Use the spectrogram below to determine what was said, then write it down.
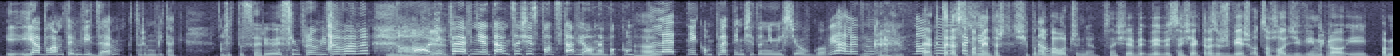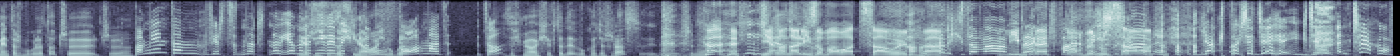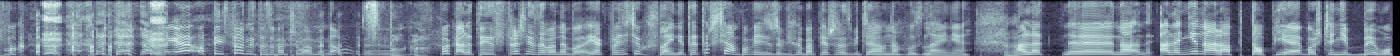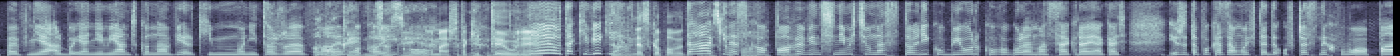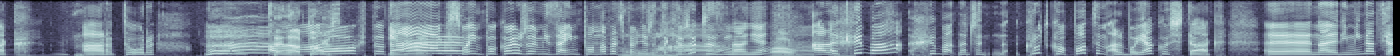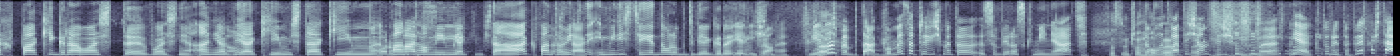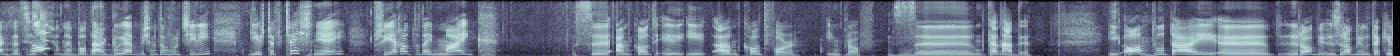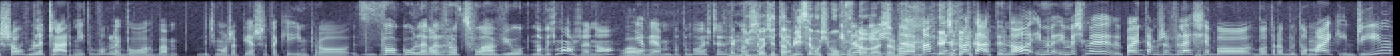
I ja byłam tym widzem, który mówi tak, ale to serio jest improwizowane? No. Oni pewnie, tam coś jest podstawione, bo kompletnie, kompletnie mi się to nie mieściło w głowie, ale to, Okej. no, jak teraz to takie- pamiętasz, to ci się no. podobało, czy nie? W sensie, wy- w sensie, jak teraz już wiesz, o co chodzi w impro i pamiętasz w ogóle to, czy... czy... Pamiętam, wiesz co, znaczy, no, ja nawet nie wiem, jaki to był w format. Co? Zaśmiałaś się wtedy w- chociaż raz, czy, czy nie? Nie analizowała cały czas. Analizowałam Libretto ściany. Jak to się dzieje i gdzie jest ten Czechow w ogóle? Także ja od tej strony to zobaczyłam. No. Spoko. Spoko, ale to jest strasznie zabawne, bo jak powiedziecie o Huslajnie, to ja też chciałam powiedzieć, że chyba pierwszy raz widziałam na Huslajnie. Ale, e, na, ale nie na laptopie, bo jeszcze nie było pewnie, albo ja nie miałam, tylko na wielkim monitorze w O, no małym rację. pokoiku. Który ma jeszcze taki Ja tył, tak. nie? Był taki wielki, Kineskopowy. Tak, kineskopowy, kineskopowy, więc się nie mieścił na stoliku, biurku, w ogóle masakra jakaś. I że to pokazał mój wtedy ówczesny chłopak, Artur. Ten Artur już... Och, to Tak, w swoim pokoju, żeby mi zaimponować pewnie, że takie rzeczy zna, nie? Wow. Ale chyba, chyba, znaczy n- krótko po tym, albo jakoś tak, e, na eliminacjach Paki grałaś ty właśnie, Ania No. w jakimś takim Formacji pantomim, jakimś tak, takim, pantomiczny tak. i mieliście jedną lub dwie gry impro. Mieliśmy. Mieliśmy, tak? bo my zaczęliśmy to sobie rozkminiać. Co z tym To Czechowem? był tak? 2007. Nie, który to? To jakoś tak, 2007, bo tak, tak. bo ja, myśmy to wrócili i jeszcze wcześniej przyjechał tutaj Mike z Uncalled, i, Uncalled for Improv z y, Kanady. I on tutaj y, robi, zrobił takie show w mleczarni. To w ogóle było chyba być może pierwsze takie impro. Z, W ogóle we Wrocławiu. No być może, no. Wow. Nie wiem, bo to było jeszcze... Jak słuchajcie, tablicę musimy ufundować. Albo... Mam też plakaty, no. I, my, I myśmy, pamiętam, że w lesie, bo, bo to robił to Mike i Jim,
